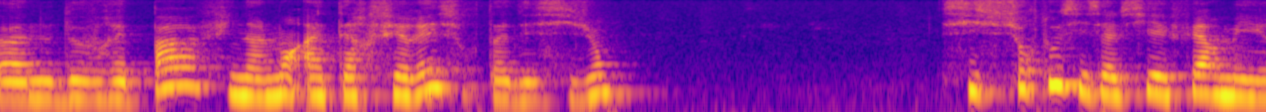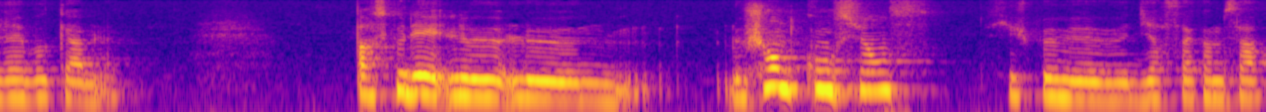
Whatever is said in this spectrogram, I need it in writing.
euh, ne devraient pas finalement interférer sur ta décision surtout si celle-ci est ferme et irrévocable. Parce que le, champ de conscience, si je peux me dire ça comme ça,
